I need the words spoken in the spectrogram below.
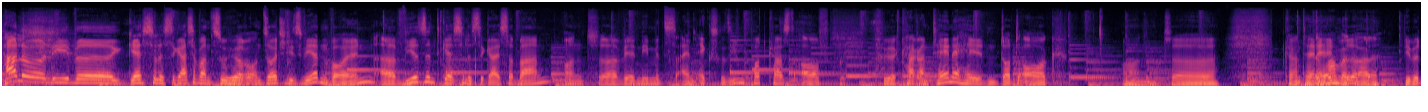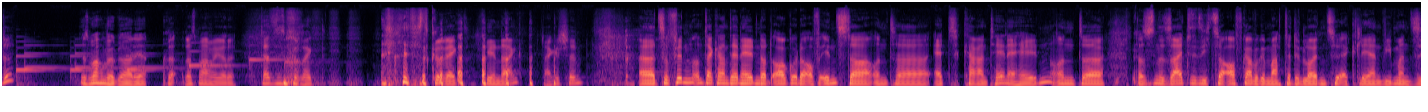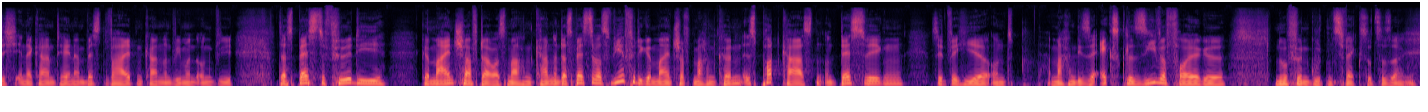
Hallo, liebe Gästeliste Geisterbahn-Zuhörer und solche, die es werden wollen. Äh, wir sind Gästeliste Geisterbahn und äh, wir nehmen jetzt einen exklusiven Podcast auf für quarantänehelden.org. Und äh, Quarantänehelden. Das machen wir gerade. Wie bitte? Das machen wir gerade. Ja, Das machen wir gerade. Das ist korrekt. Das ist korrekt. Vielen Dank. Dankeschön. Äh, zu finden unter quarantänehelden.org oder auf Insta unter quarantänehelden. Und äh, das ist eine Seite, die sich zur Aufgabe gemacht hat, den Leuten zu erklären, wie man sich in der Quarantäne am besten verhalten kann und wie man irgendwie das Beste für die Gemeinschaft daraus machen kann. Und das Beste, was wir für die Gemeinschaft machen können, ist Podcasten. Und deswegen sind wir hier und machen diese exklusive Folge nur für einen guten Zweck sozusagen.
